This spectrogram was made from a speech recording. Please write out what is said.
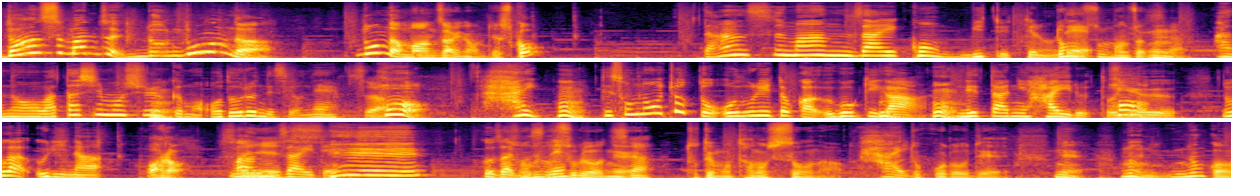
ダンス漫才どどんなどんな漫才なんですか？ダンス漫才コンビと言ってるのでダンス、漫才、うん、はあの私もシュウ君も踊るんですよね。そう。あはい。うん。でそのちょっと踊りとか動きがうん。うん。ネタに入るというのが売りなあら。漫才でございますね。そ。れはねとても楽しそうなはい。と。ころで、ね何なんか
